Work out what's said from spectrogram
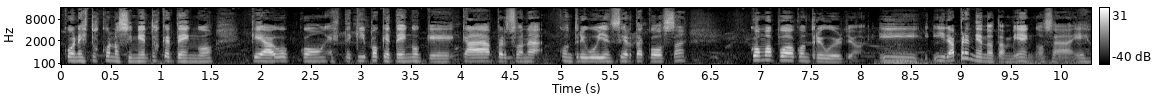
con estos conocimientos que tengo, que hago con este equipo que tengo, que cada persona contribuye en cierta cosa. ¿Cómo puedo contribuir yo? Y ir aprendiendo también, o sea, es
